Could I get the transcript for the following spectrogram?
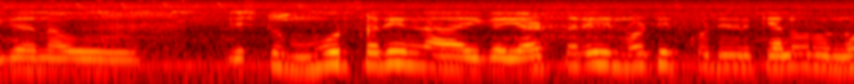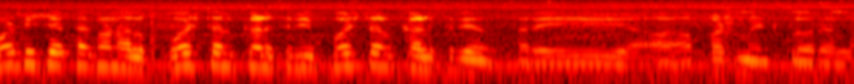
ಈಗ ನಾವು ಎಷ್ಟು ಮೂರು ಸರಿ ನಾ ಈಗ ಎರಡು ಸರಿ ನೋಟಿಸ್ ಕೊಟ್ಟಿದ್ರು ಕೆಲವರು ನೋಟಿಸೇ ತಗೊಂಡು ಅಲ್ಲಿ ಪೋಸ್ಟಲ್ಲಿ ಕಳಿಸ್ರಿ ಪೋಸ್ಟಲ್ಲಿ ಕಳಿಸ್ರಿ ಅಂತಾರೆ ಈ ಅಪಾರ್ಟ್ಮೆಂಟ್ ಫ್ಲೋರೆಲ್ಲ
